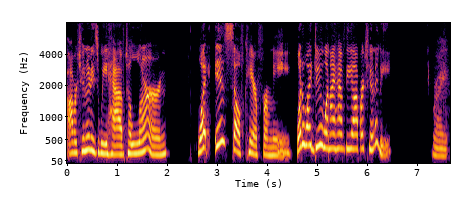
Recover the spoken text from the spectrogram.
opportunities we have to learn what is self care for me? What do I do when I have the opportunity? Right.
